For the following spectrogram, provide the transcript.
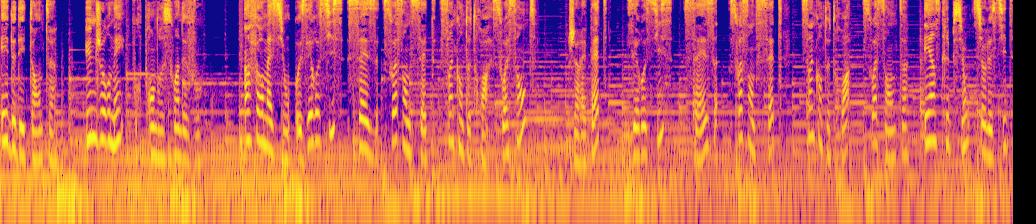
et de détente. Une journée pour prendre soin de vous. Information au 06 16 67 53 60. Je répète, 06 16 67 53 60 et inscription sur le site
